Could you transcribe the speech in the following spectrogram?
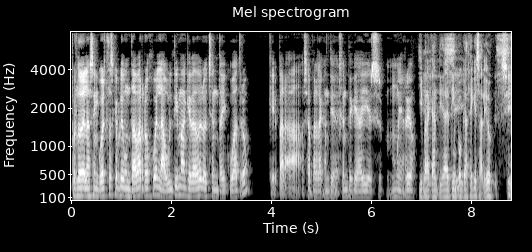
pues lo de las encuestas que preguntaba Rojo, en la última ha quedado el 84, que para, o sea, para la cantidad de gente que hay es muy arriba. Y para la cantidad de tiempo Sí. que hace que salió. Sí,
